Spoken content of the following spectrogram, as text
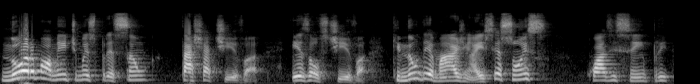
normalmente uma expressão taxativa, exaustiva, que não dê margem a exceções, quase sempre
